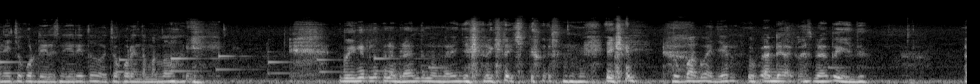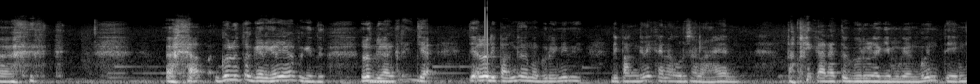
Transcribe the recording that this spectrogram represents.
ini cukur diri sendiri tuh cukurin temen lo. Gue inget lo kena berantem sama Reja gara-gara gitu. Ya kan? Lupa gue anjir. Lupa ada kelas berapa gitu. Eh, gue lupa gara-gara apa gitu. Lu bilang ke Reja ya lu dipanggil sama guru ini nih dipanggilnya karena urusan lain. Tapi karena tuh guru lagi megang gunting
